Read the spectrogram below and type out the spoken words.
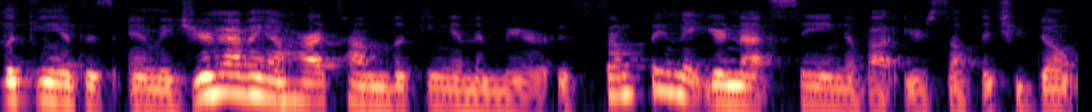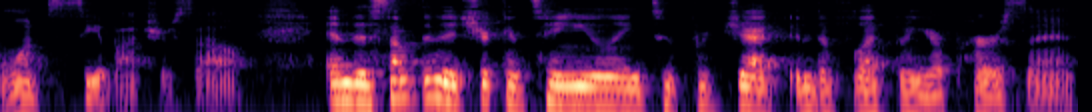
looking at this image, you're having a hard time looking in the mirror. It's something that you're not seeing about yourself that you don't want to see about yourself. And there's something that you're continuing to project and deflect on your person.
